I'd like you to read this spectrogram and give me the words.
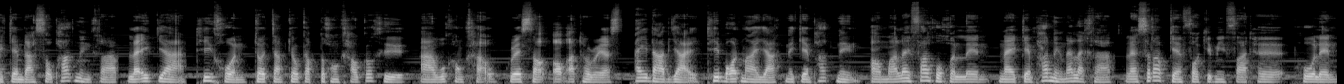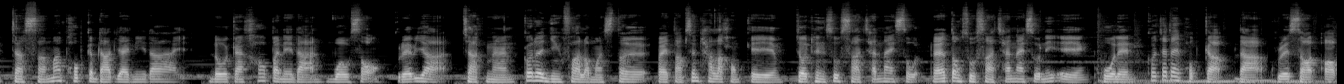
นเกม Dark Soul ภาคหนึ่งครับ และอีกอย่างที่คนจดจำเกี่ยวกับตัวของเขาก็คืออาวุธของเขา Great Sword of Artorias ไอ้ดาบใหญ่ที่บอสมายักษ์ในเกมภาคหนึ่งเอามาไล่ฟาดหัวคนเล่นในเกมภาคหนึ่งนั่นแหละครับ และสำหรับเกม Forgive Me Father ผู้เล่นจะสามารถพบกับดาบใหญ่นี้ได้ โดยการเข้าไปในด่าน World 2 Graveyard จากนั้นก็เดินยิงฟาร์ลมอนสเตอร์ ไปตามเส้นทางหลักของเกม จนถึงสุสานชั้นในสุด และตรงสุสานชั้นในสุดนี้เอง ผู้เล่นก็จะได้พบกับดาบ r e s o r d of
